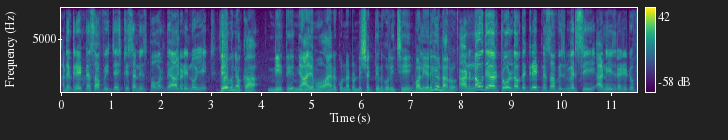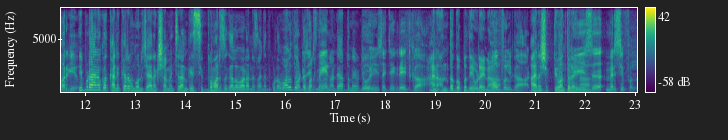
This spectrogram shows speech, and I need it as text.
The greatness of his justice and his power, they already know it. దేవుని యొక్క నీతి న్యాయము ఆయనకు ఉన్నటువంటి శక్తిని గురించి వాళ్ళు ఎరిగి ఉన్నారు. And now they are told of the greatness of his mercy and his ready to forgive ఇప్పుడు ఆయన ఒక కనికరం గురించి ఆయన క్షమించడానికి సిద్ధ మనసు గలవాడు అనే సంగతి కూడా వాళ్ళు పెట్టబడుతున్నారు అంటే అర్థం ఏమిటి? He is such great God ఆయన అంత గొప్ప దేవుడైన పవర్ఫుల్ గాడ్ ఆయన శక్తివంతుడైనా హి మెర్సిఫుల్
